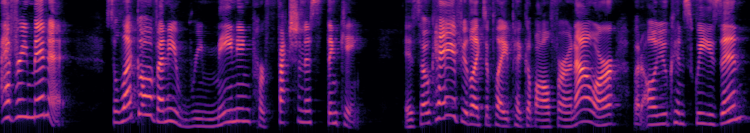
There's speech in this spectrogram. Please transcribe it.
every minute. So let go of any remaining perfectionist thinking. It's okay if you'd like to play pickleball for an hour, but all you can squeeze in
